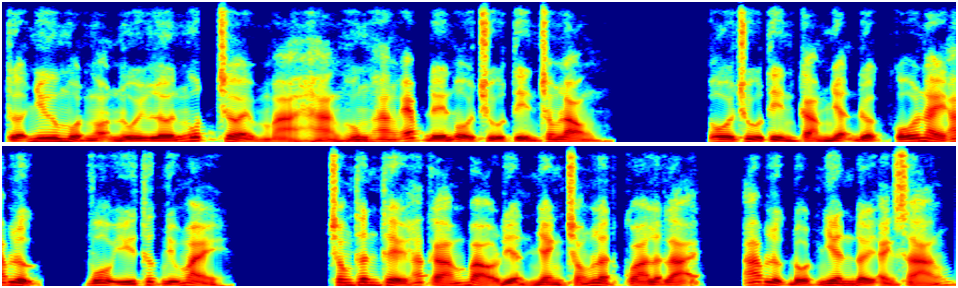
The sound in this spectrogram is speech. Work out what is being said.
tựa như một ngọn núi lớn ngút trời mà hàng hung hăng ép đến ổ chủ tìm trong lòng. Ổ chủ tìm cảm nhận được cỗ này áp lực, vô ý thức nhíu mày trong thân thể hắc ám bảo điện nhanh chóng lật qua lật lại, áp lực đột nhiên đầy ánh sáng.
